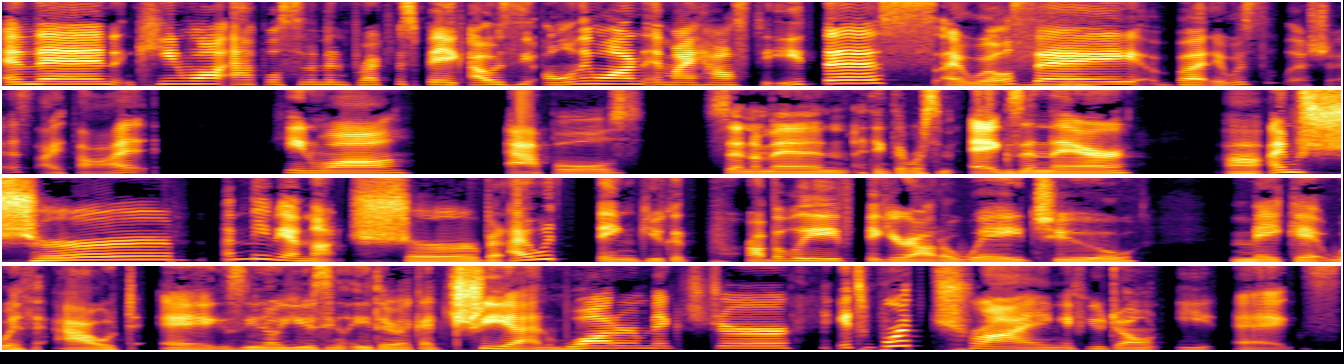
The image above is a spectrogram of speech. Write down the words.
And then quinoa apple cinnamon breakfast bake. I was the only one in my house to eat this. I will Mhm. say, but it was delicious. I thought quinoa, apples, cinnamon. I think there were some eggs in there. Uh, I'm sure, maybe I'm not sure, but I would think you could probably figure out a way to make it without eggs, you know, using either like a chia and water mixture. It's worth trying if you don't eat eggs.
